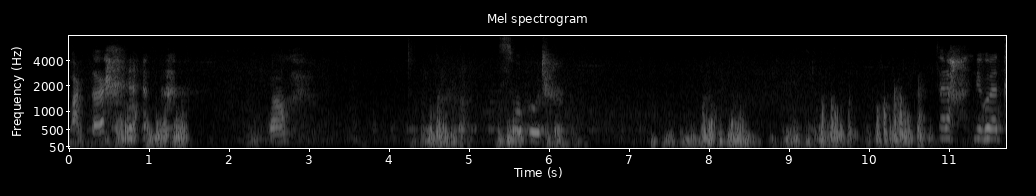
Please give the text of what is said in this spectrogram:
वाटतंय. वा सो गुड चला निघूयात.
